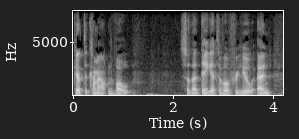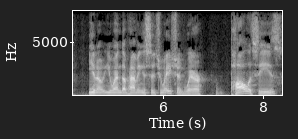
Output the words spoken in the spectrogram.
get to come out and vote so that they get to vote for you. And, you know, you end up having a situation where policies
